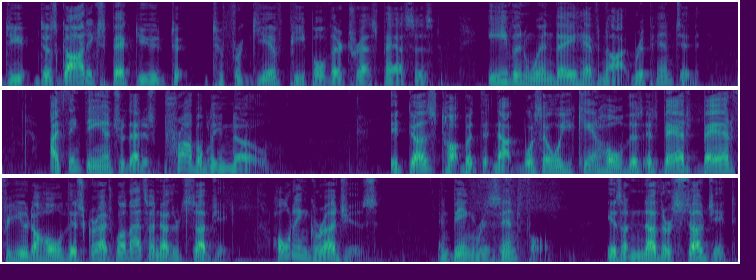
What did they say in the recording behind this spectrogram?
do you, does God expect you to, to forgive people their trespasses even when they have not repented? I think the answer to that is probably no. It does talk, but th- now we'll say, well, you can't hold this. It's bad, bad for you to hold this grudge. Well, that's another subject. Holding grudges and being resentful is another subject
